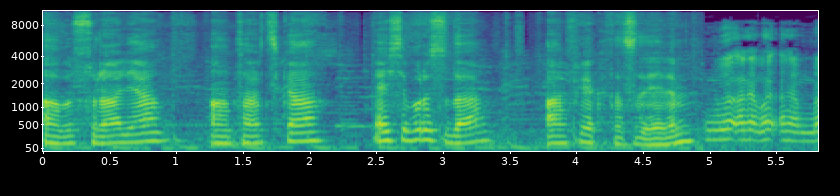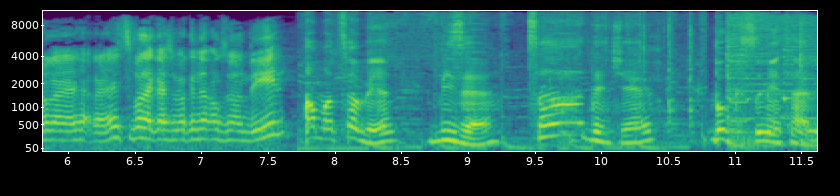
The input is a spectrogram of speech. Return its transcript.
Avustralya. Antarktika. E işte burası da Afrika kıtası diyelim. Değil. Ama tabii bize sadece bu kısım yeterli.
